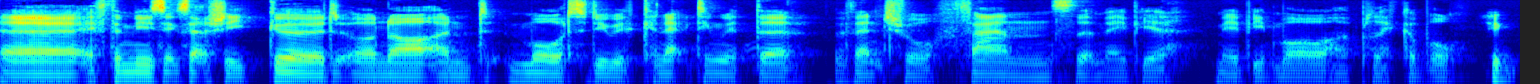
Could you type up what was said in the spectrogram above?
uh, if the music's actually good or not and more to do with connecting with the eventual fans that maybe are maybe more applicable It,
